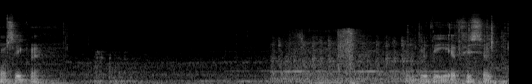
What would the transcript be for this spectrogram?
Missing one more secret.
